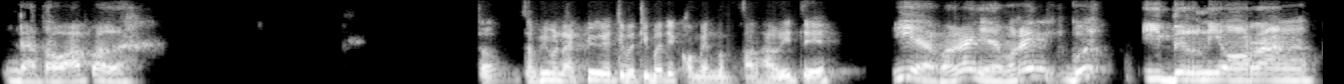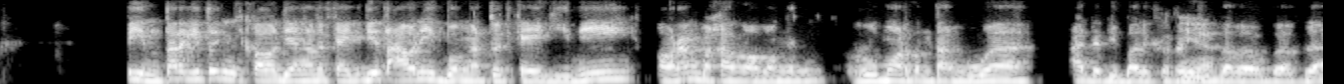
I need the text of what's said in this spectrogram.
nggak tahu apalah. Tapi menarik juga tiba-tiba dia komen tentang hal itu ya. Iya makanya makanya gue either nih orang pintar gitu kalau dia nge-tweet kayak dia tahu nih gue nge-tweet kayak gini orang bakal ngomongin rumor tentang gue ada di balik retribusi Iya. bla bla bla bla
